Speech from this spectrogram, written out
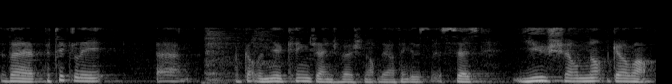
there, particularly um, I've got the New King James Version up there, I think it says, You shall not go up.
